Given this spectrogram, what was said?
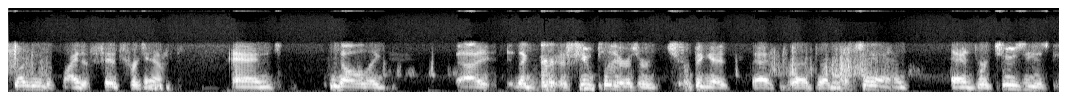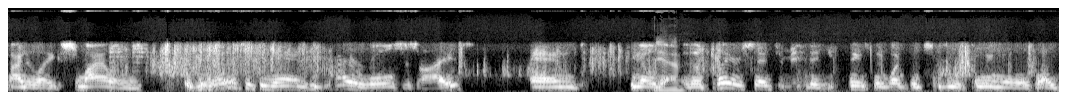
struggling to find a fit for him, and you know, like uh, like there, a few players are chirping at at, at uh, and Bertuzzi is kind of like smiling. If you notice at the end, he kind of rolls his eyes, and you know yeah. the, the player said to me that he thinks that what Bertuzzi is doing there is like,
